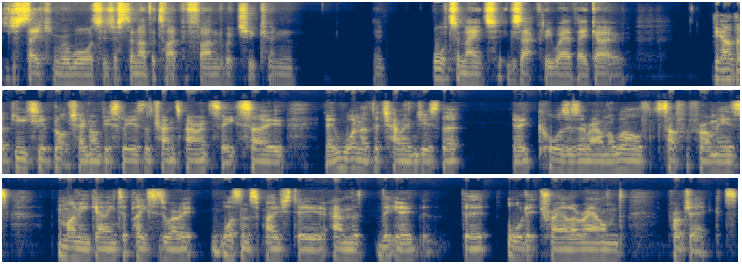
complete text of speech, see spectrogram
just staking rewards is just another type of fund which you can you know, automate exactly where they go. The other beauty of blockchain, obviously, is the transparency. So, you know, one of the challenges that you know causes around the world suffer from is money going to places where it wasn't supposed to, and the, the you know the audit trail around projects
